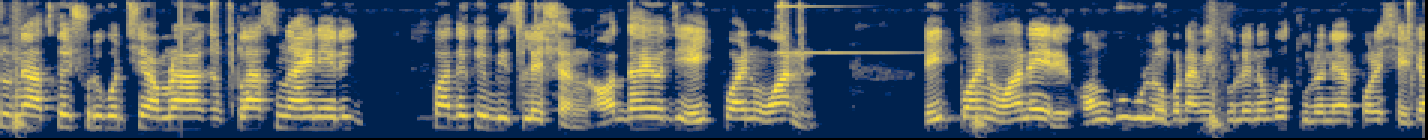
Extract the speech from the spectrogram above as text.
স্টুডেন্ট আজকে শুরু করছি আমরা ক্লাস নাইনের উৎপাদকের বিশ্লেষণ। অধ্যায় হচ্ছে eight point one eight point ওয়ানের অঙ্কগুলো ওটা আমি তুলে নেব। তুলে নেওয়ার পরে সেটা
